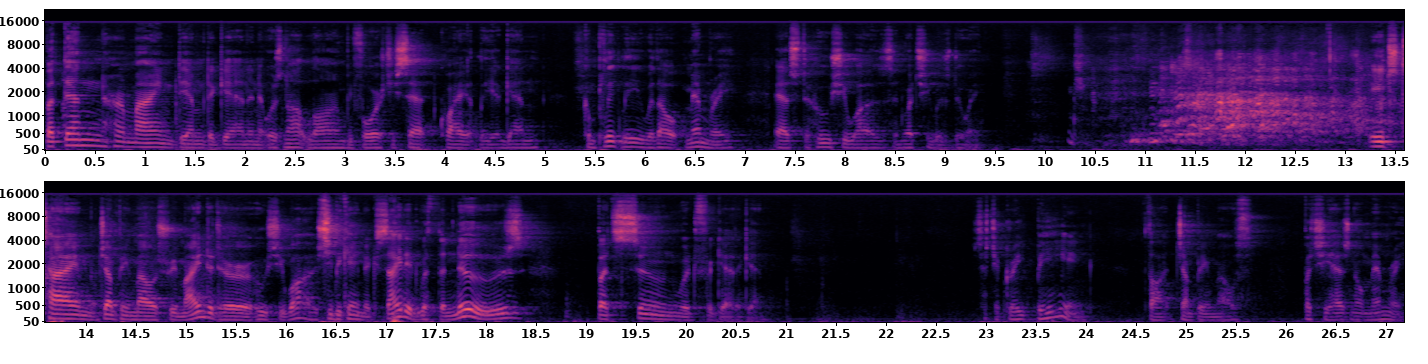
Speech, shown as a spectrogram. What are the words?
But then her mind dimmed again, and it was not long before she sat quietly again, completely without memory as to who she was and what she was doing. Each time Jumping Mouse reminded her who she was, she became excited with the news but soon would forget again. Such a great being, thought Jumping Mouse, but she has no memory.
